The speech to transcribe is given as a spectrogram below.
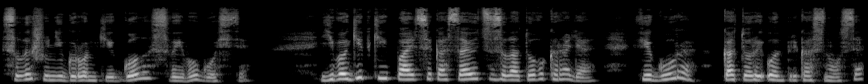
слышу негромкий голос своего гостя. Его гибкие пальцы касаются золотого короля. Фигура, к которой он прикоснулся,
